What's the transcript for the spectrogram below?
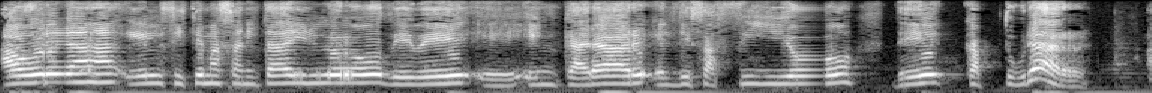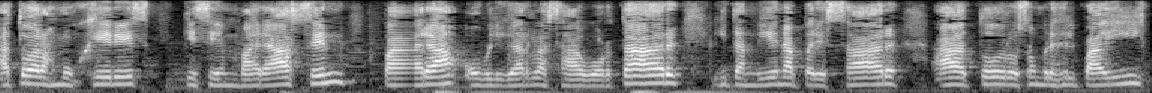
Ahora el sistema sanitario debe eh, encarar el desafío de capturar a todas las mujeres que se embaracen para obligarlas a abortar y también apresar a todos los hombres del país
